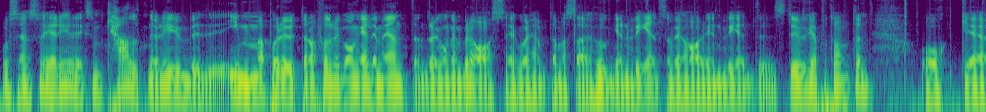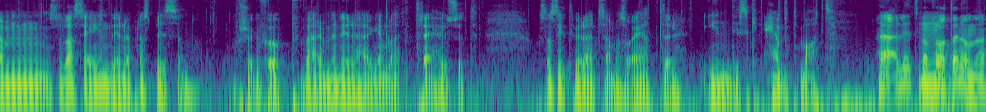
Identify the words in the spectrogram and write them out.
Och sen så är det ju liksom kallt nu. Det är ju imma på rutan. Man får dra igång elementen, dra igång en brasa. Jag går och hämtar massa huggen ved som vi har i en vedstuga på tomten. Och ehm, så lassar jag in det i den öppna spisen. Och försöker få upp värmen i det här gamla trähuset. Och så sitter vi där tillsammans och äter indisk hämtmat. Härligt. Vad Mm. pratar ni om då?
